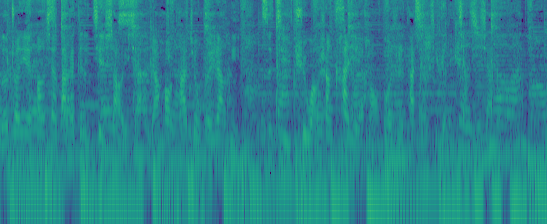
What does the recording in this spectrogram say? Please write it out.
的专业方向，大概跟你介绍一下，然后他就会让你自己去网上看也好，或者是他详细跟你讲一下都很好。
